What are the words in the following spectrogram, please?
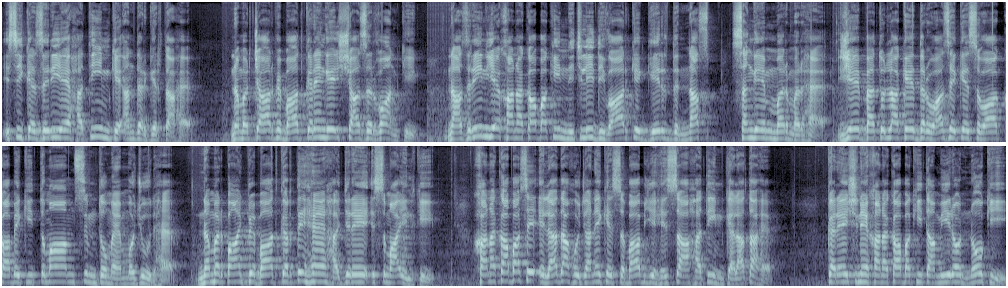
اسی کے ذریعے حتیم کے اندر گرتا ہے۔ نمبر چار پہ بات کریں گے شازروان کی۔ ناظرین، یہ خانہ کعبہ کی نچلی دیوار کے گرد نصب سنگ مرمر ہے۔ یہ بیت اللہ کے دروازے کے سوا کعبے کی تمام سمتوں میں موجود ہے۔ نمبر پانچ پہ بات کرتے ہیں حجر اسماعیل کی۔ خانہ کعبہ سے علیحدہ ہو جانے کے سباب یہ حصہ حتیم کہلاتا ہے۔ کریش نے خانہ کعبہ کی تعمیر و نو کی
